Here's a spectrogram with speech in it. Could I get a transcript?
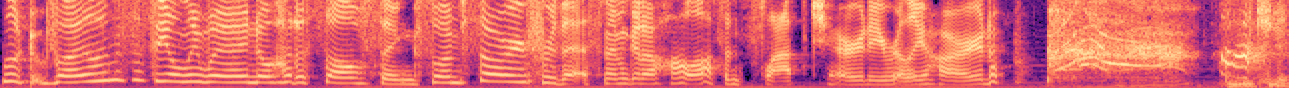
Look, violence is the only way I know how to solve things, so I'm sorry for this, and I'm gonna haul off and slap Charity really hard. Okay.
